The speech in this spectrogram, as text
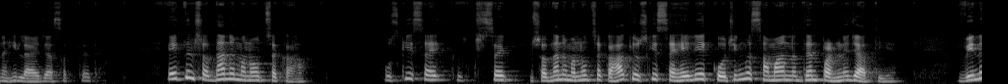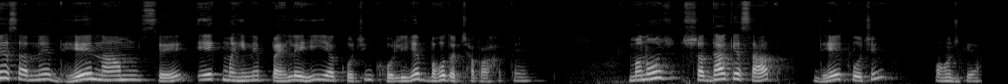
नहीं लाए जा सकते थे। एक दिन श्रद्धा ने मनोज से कहा, उसकी सह, से, श्रद्धा ने मनोज से कहा कि उसकी सहेली एक कोचिंग में सामान्य अध्ययन पढ़ने जाती है। विनय सर ने ध्येय नाम से एक महीने पहले ही यह कोचिंग खोली है, बहुत अच्छा पढ़ाते हैं। मनोज श्रद्धा के साथ ध्येय कोचिंग पहुँच गया।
